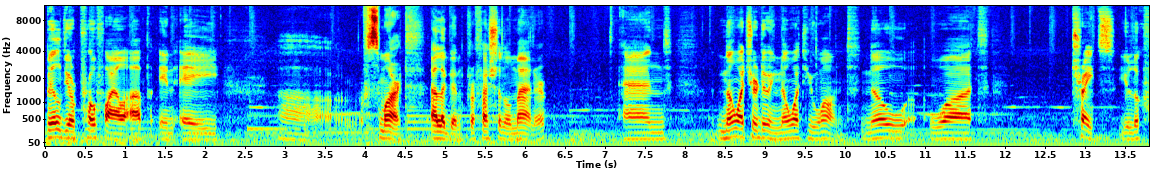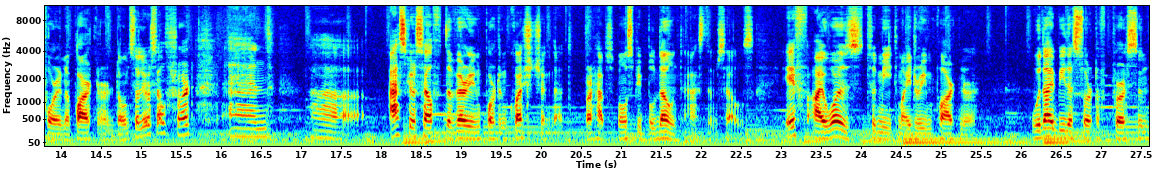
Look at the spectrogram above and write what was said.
build your profile up in a uh, smart, elegant, professional manner and know what you're doing, know what you want, know what traits you look for in a partner. Don't sell yourself short and uh, ask yourself the very important question that perhaps most people don't ask themselves. If I was to meet my dream partner, would I be the sort of person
